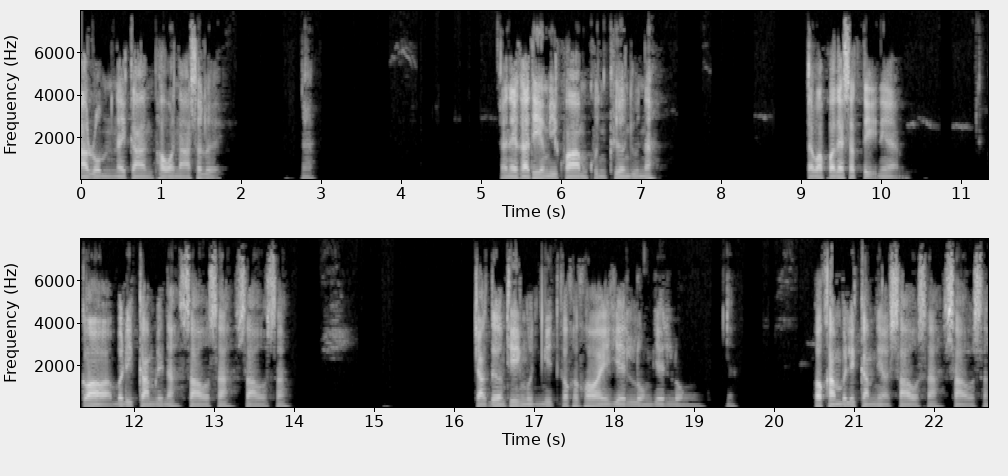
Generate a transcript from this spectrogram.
อารมณ์ในการภาวนาซะเลยนะในขณะที่ยังมีความขุนเคืองอยู่นะ แต่ว่าพอได้สติเนี่ย ก็บริกรรมเลยนะเศร้าซะเศร้าซะจากเดิมที่หงุดหงิดก็ค่อย ๆ เย็นลงเย็นลง เพราะคำบริกรรมเนี่ยเศร้าซะเศร้าซะ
